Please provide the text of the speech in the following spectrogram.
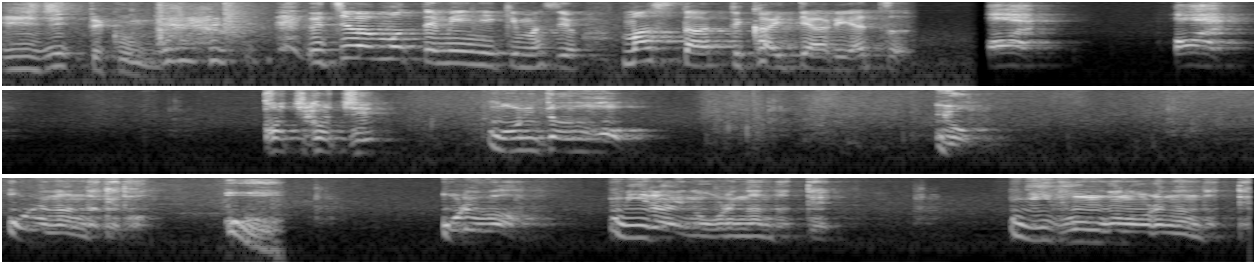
いじってくん うちは持って見に行きますよ。マスターって書いてあるやつ。おい、おい、こっちこっち、モニターの方。よ、俺なんだけど。おお。俺は未来の俺なんだって。2分後の俺なんだって。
